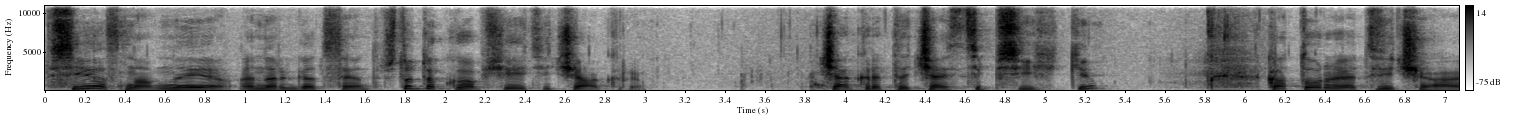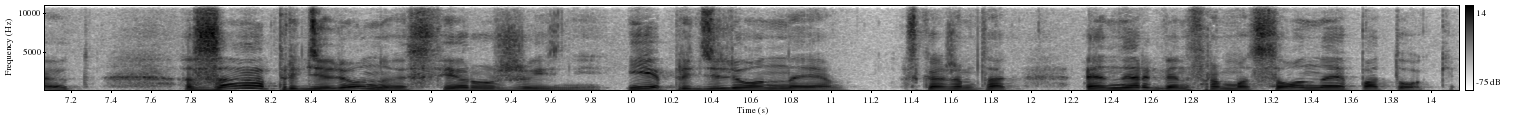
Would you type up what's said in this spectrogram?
все основные энергоцентры. Что такое вообще эти чакры? Чакры – это части психики, которые отвечают за определенную сферу жизни и определенные, скажем так, энергоинформационные потоки.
